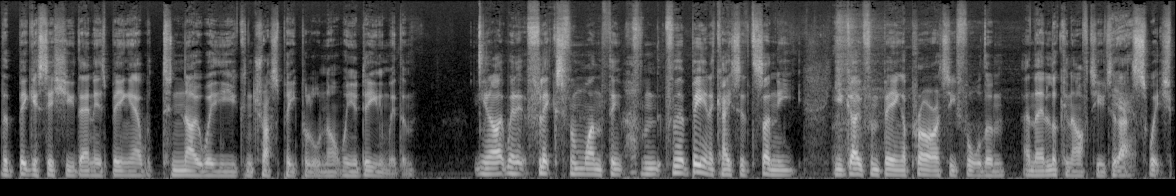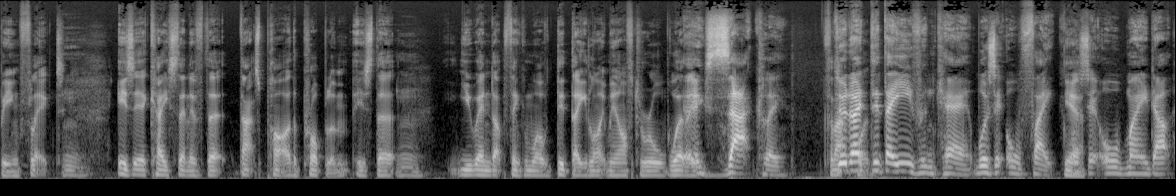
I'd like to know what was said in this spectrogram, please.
the biggest issue then is being able to know whether you can trust people or not when you're dealing with them. You know, like when it flicks from one thing, from from it being a case of suddenly you go from being a priority for them and they're looking after you to Yeah. that switch being flicked. Mm. Is it a case then of that? That's part of the problem. Is that mm. you end up thinking, well, did they like me after all? Were they? Exactly. Did they, did they even care? Was it all fake? Yeah. Was it all made up?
